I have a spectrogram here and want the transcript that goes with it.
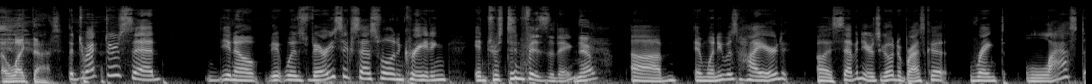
I like that. The director said, you know, it was very successful in creating interest in visiting. Yep. Um, and when he was hired uh, seven years ago, Nebraska ranked last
